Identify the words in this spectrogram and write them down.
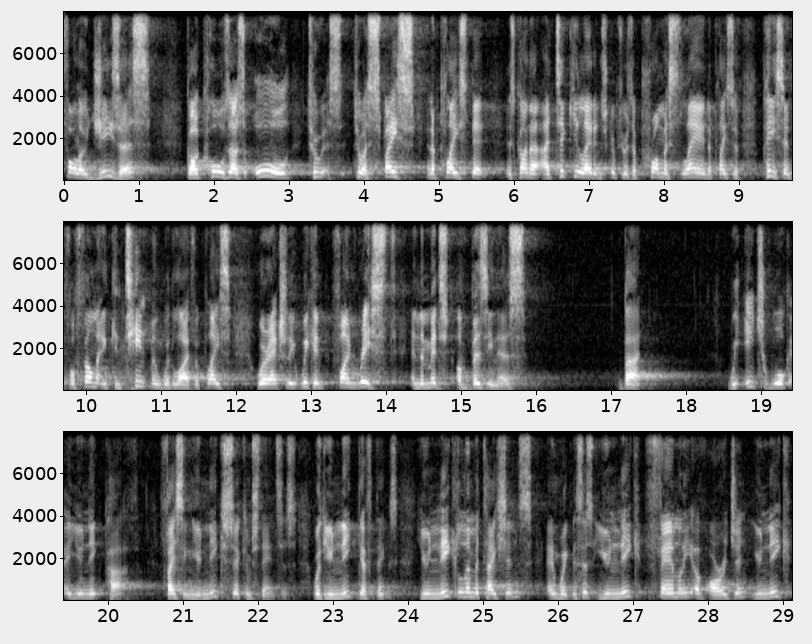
follow Jesus. God calls us all to, to a space and a place that is kind of articulated in Scripture as a promised land, a place of peace and fulfillment and contentment with life, a place where actually we can find rest in the midst of busyness. But we each walk a unique path, facing unique circumstances with unique giftings, unique limitations and weaknesses, unique family of origin, unique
